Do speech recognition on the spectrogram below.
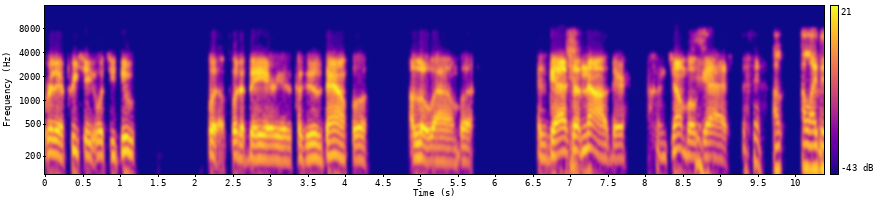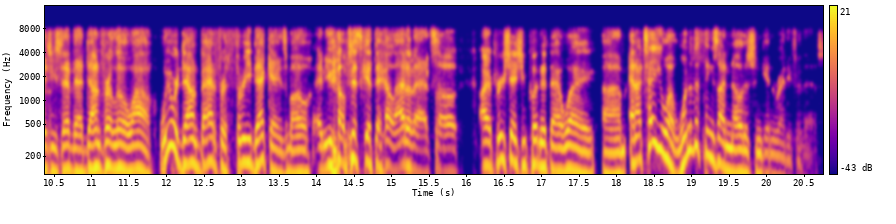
really appreciate what you do for for the Bay Area because it was down for a little while, but it's gas up now out there, jumbo gas. I like that you said that. Down for a little while. We were down bad for three decades, Mo, and you helped us get the hell out of that. So I appreciate you putting it that way. Um, and I tell you what, one of the things I noticed in getting ready for this,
